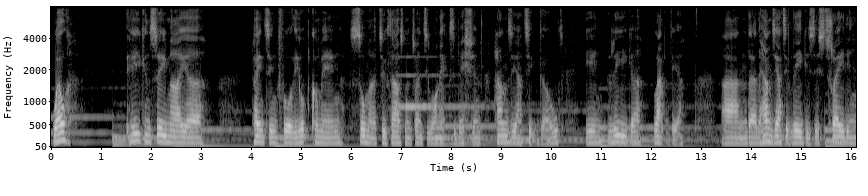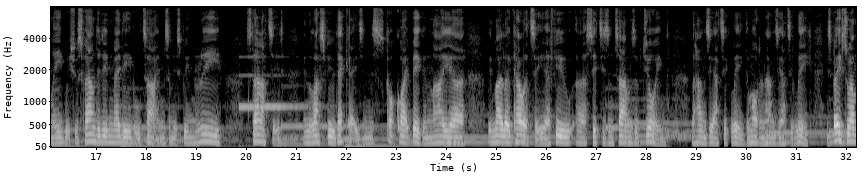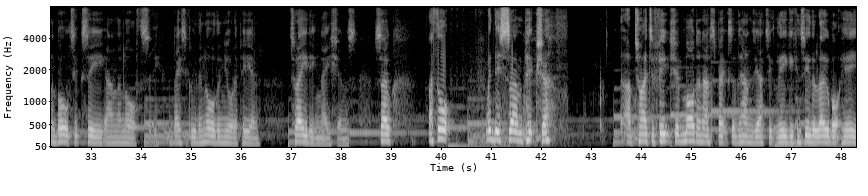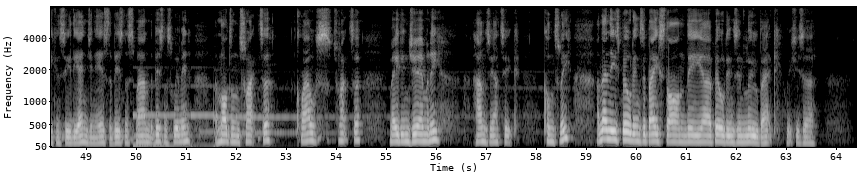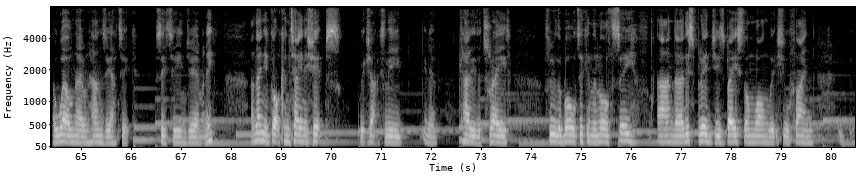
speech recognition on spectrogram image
Well, here you can see my uh, painting for the upcoming summer 2021 exhibition Hanseatic Gold in Riga, Latvia. And uh, the Hanseatic League is this trading league which was founded in medieval times and it's been restarted in the last few decades and it's got quite big and my uh, in my locality a few uh, cities and towns have joined the Hanseatic League, the modern Hanseatic League. It's based around the Baltic Sea and the North Sea, basically the Northern European trading nations. So I thought with this um, picture I've tried to feature modern aspects of the Hanseatic League. You can see the robot here, you can see the engineers, the businessman, the businesswomen, a modern tractor, Claas tractor, made in Germany, Hanseatic country. And then these buildings are based on the uh, buildings in Lübeck, which is a, a well-known Hanseatic city in Germany. And then you've got container ships, which actually, you know, carry the trade through the Baltic and the North Sea and uh, this bridge is based on one which you'll find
